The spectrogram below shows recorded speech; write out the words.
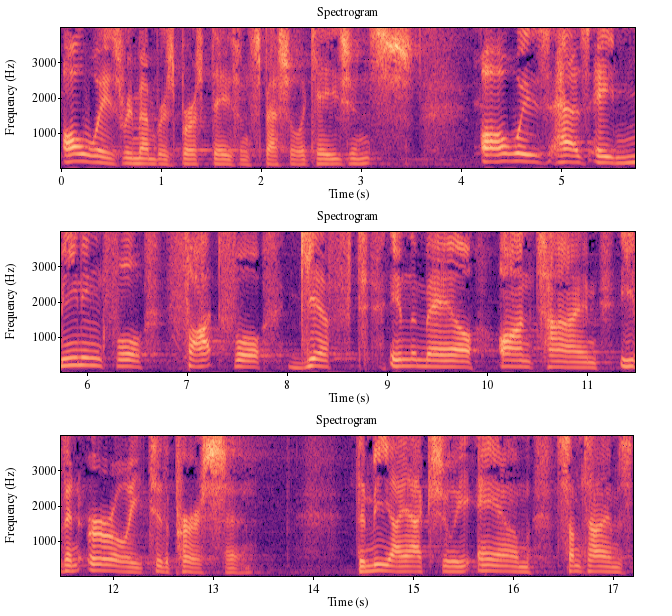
always remembers birthdays and special occasions always has a meaningful, thoughtful gift in the mail on time, even early to the person. The me I actually am sometimes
